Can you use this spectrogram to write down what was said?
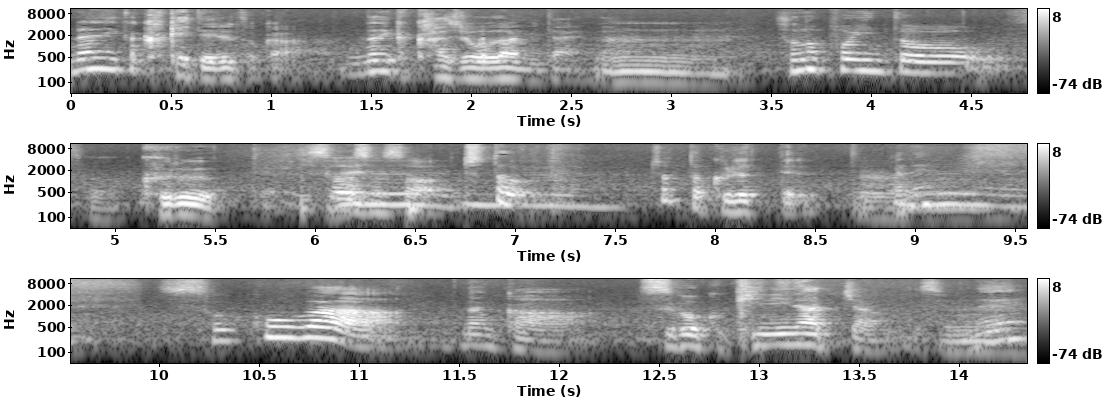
何か欠けてるとか何か過剰だみたいな、うんそのポイントをそう狂うってやつそうそうそう、ん。ちょっとちょっと狂ってるっていうかね、うん。そこがなんかすごく気になっちゃうんですよね、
